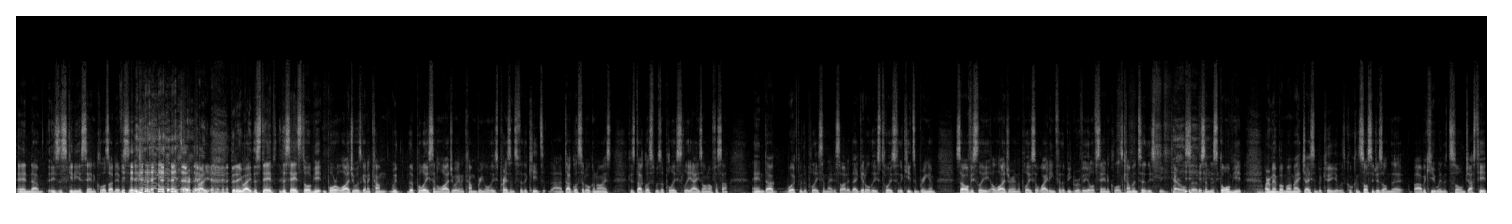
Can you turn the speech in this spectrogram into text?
and um, he's the skinniest Santa Claus I'd ever seen. it's very funny. But anyway, the stab, the sandstorm hit, and poor Elijah was going to come with the police, and Elijah were going to come bring all these presents for the kids. Uh, Douglas had organised because Douglas was a police liaison officer, and Doug worked with the police, and they decided they'd get all these toys for the kids and bring them. So obviously, Elijah and the police are waiting for the big reveal of Santa Claus coming to this big carol service, and the storm hit. I remember my mate Jason Bakuya was cooking sausages on the barbecue when the storm just hit,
